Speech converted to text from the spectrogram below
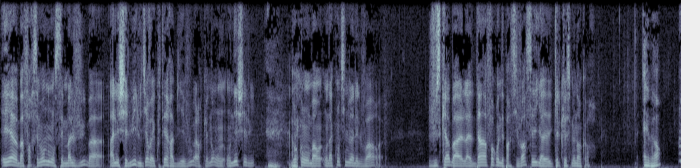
Et euh, bah forcément nous on s'est mal vu bah aller chez lui et lui dire bah écoutez rhabillez-vous alors que non on, on est chez lui. Donc on bah, on a continué à aller le voir euh, jusqu'à bah la dernière fois qu'on est parti le voir c'est il y a quelques semaines encore. eh ben,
